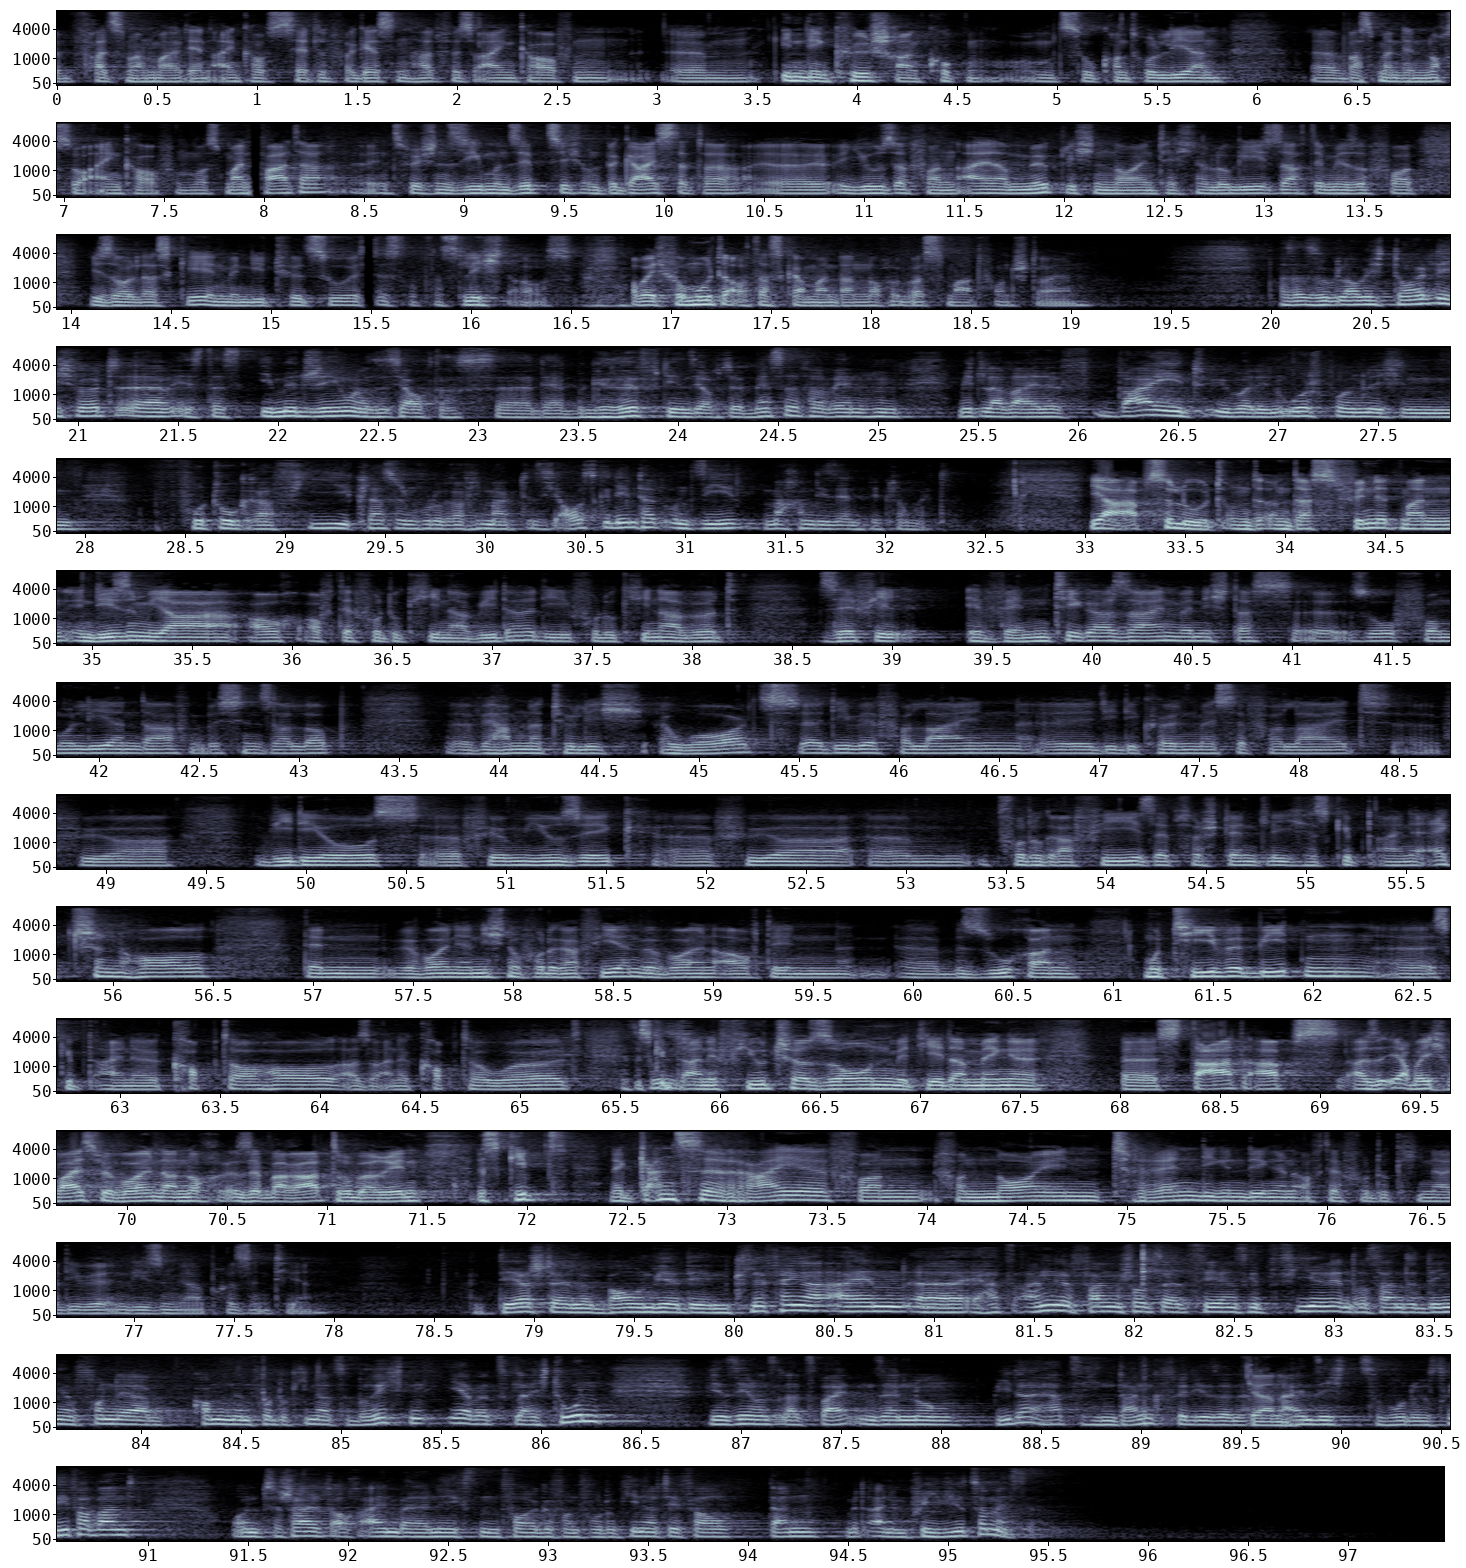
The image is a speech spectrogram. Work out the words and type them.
falls man mal den Einkaufszettel vergessen hat fürs Einkaufen, ähm, in den Kühlschrank gucken, um zu kontrollieren, was man denn noch so einkaufen muss. Mein Vater, inzwischen 77 und begeisterter User von aller möglichen neuen Technologie, sagte mir sofort, wie soll das gehen? Wenn die Tür zu ist, ist das Licht aus. Aber ich vermute, auch das kann man dann noch über Smartphone steuern. Was also, glaube ich, deutlich wird, äh, ist das Imaging, und das ist ja auch das, äh, der Begriff, den Sie auf der Messe verwenden, mittlerweile weit über den ursprünglichen Fotografie, klassischen Fotografiemarkt sich ausgedehnt hat und Sie machen diese Entwicklung mit. Ja, absolut. Und, und das findet man in diesem Jahr auch auf der Fotokina wieder. Die Fotokina wird sehr viel eventiger sein, wenn ich das äh, so formulieren darf, ein bisschen salopp. Äh, wir haben natürlich Awards, äh, die wir verleihen, äh, die die Köln-Messe verleiht, für Videos, für Musik, für ähm, Fotografie selbstverständlich. Es gibt eine Action Hall, denn wir wollen ja nicht nur fotografieren, wir wollen auch den Besuchern Motive bieten. Es gibt eine Copter Hall, also eine Copter World. Es gibt eine Future Zone mit jeder Menge Start-ups. Also, aber ich weiß, wir wollen da noch separat drüber reden. Es gibt eine ganze Reihe von, von neuen, trendigen Dingen auf der Fotokina, die wir in diesem Jahr präsentieren. An der Stelle bauen wir den Cliffhanger ein. Äh, er hat es angefangen schon zu erzählen. Es gibt viele interessante Dinge von der kommenden Fotokina zu berichten. Er wird es gleich tun. Wir sehen uns in der zweiten Sendung wieder. Herzlichen Dank für diese Gerne. Einsicht zum Fotoindustrieverband und schaltet auch ein bei der nächsten Folge von Fotokina TV, dann mit einem Preview zur Messe.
